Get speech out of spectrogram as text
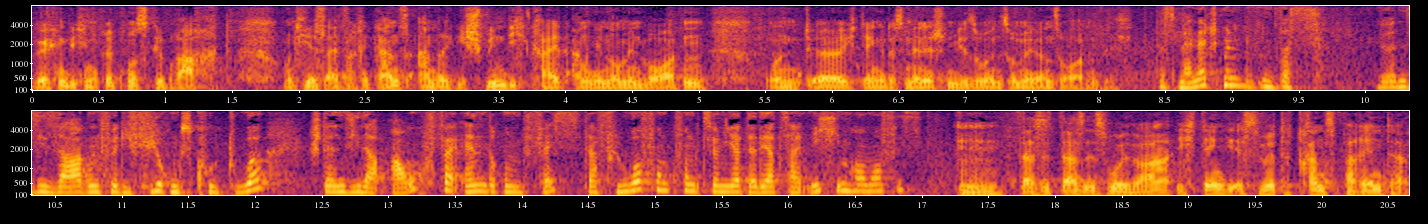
wöchentlichen Rhythmus gebracht gebracht. Und hier ist einfach eine ganz andere Geschwindigkeit angenommen worden. Und äh, ich denke, das managen wir so in Summe ganz ordentlich. Das Management und was würden Sie sagen für die Führungskultur? Stellen Sie da auch Veränderungen fest? Der Flurfunk funktioniert ja derzeit nicht im Homeoffice? Mhm, das, ist, das ist wohl wahr. Ich denke, es wird transparenter.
